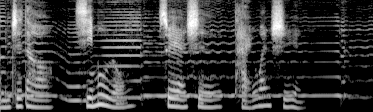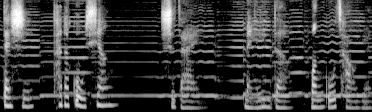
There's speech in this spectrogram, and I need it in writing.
我们知道，席慕容虽然是台湾诗人，但是他的故乡是在美丽的蒙古草原。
